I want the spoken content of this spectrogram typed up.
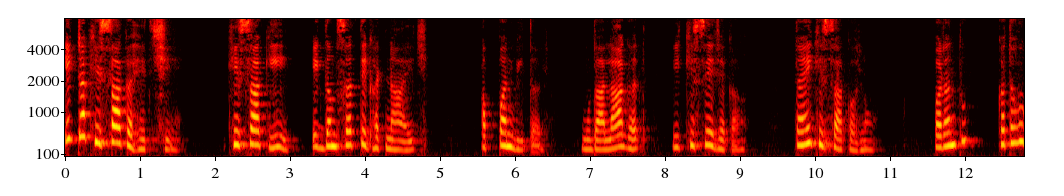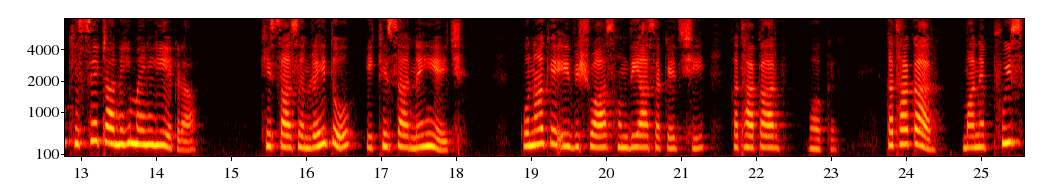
एकटा खिस्सा कहैत खिस्सा की एकदम सत्य घटना अछि। अपन बीतल मुदा लागत ई खिस्से जकाँ। तैं खिस्सा कहलहुँ। परंतु कतहु खिस्से टा नहीं मानि ली एकरा। सन रहितो ई खिस्सा नहीं अछि। कोना के ई विश्वास हम दिया सकैत छी? कथाकार भ के कथाकार माने फूस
